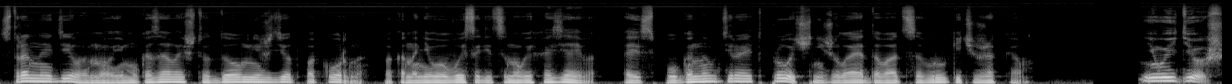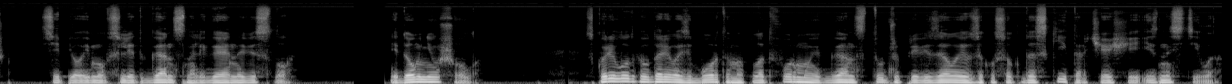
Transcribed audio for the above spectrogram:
Странное дело, но ему казалось, что дом не ждет покорно, пока на него высадятся новые хозяева, а испуганно удирает прочь, не желая отдаваться в руки чужакам. «Не уйдешь!» — сипел ему вслед Ганс, налегая на весло. И дом не ушел. Вскоре лодка ударилась бортом о платформу, и Ганс тут же привязал ее за кусок доски, торчащий из настила.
